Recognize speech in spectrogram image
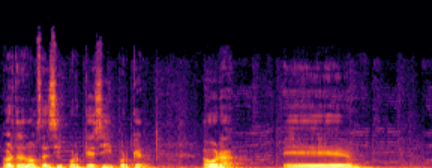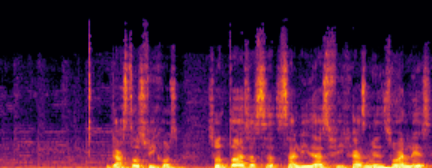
ahorita les vamos a decir por qué sí y por qué no. Ahora, eh, gastos fijos. Son todas esas salidas fijas mensuales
